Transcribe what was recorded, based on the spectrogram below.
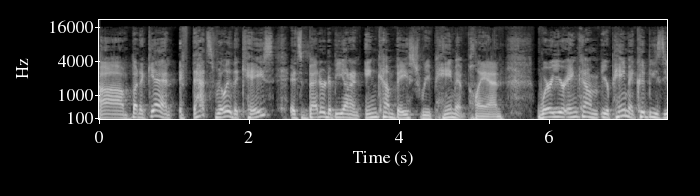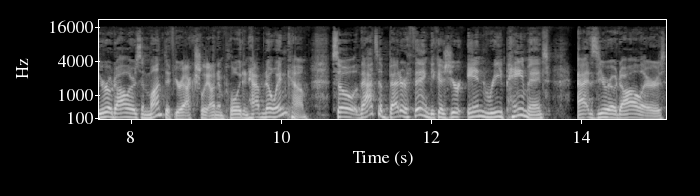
Um, but again, if that's really the case, it's better to be on an income based repayment plan where your income, your payment could be zero dollars a month if you're actually unemployed and have no income. So that's a better thing because you're in repayment at zero dollars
